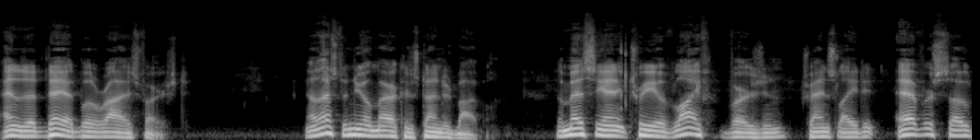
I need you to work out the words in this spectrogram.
and the dead will rise first. Now that's the New American Standard Bible. The Messianic Tree of Life version translated ever so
